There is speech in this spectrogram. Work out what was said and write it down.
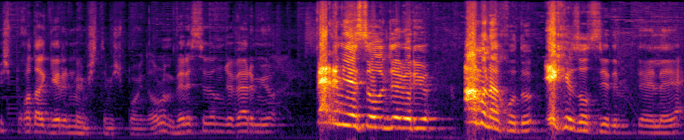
Hiç bu kadar gerilmemiştim hiç bu oyunda. Oğlum veresi olunca vermiyor. Vermeyesi olunca veriyor. Amına kodum 237 TL'ye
